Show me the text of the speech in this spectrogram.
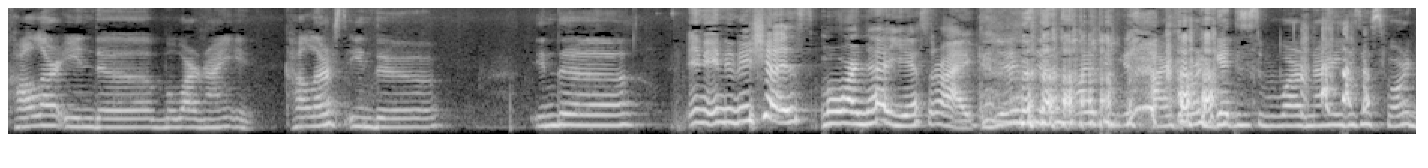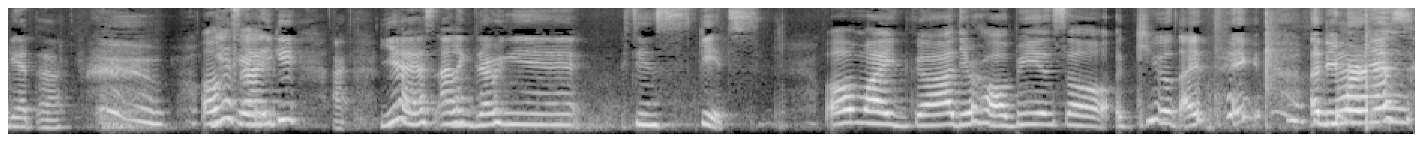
color in the mewarnai colors in the in the in Indonesia is mewarna yes right yes yes I think it's, I forget this mewarna this is forget uh. okay. yes uh, iki, uh, yes I like drawing uh, since kids Oh my god, your hobby is so cute. I think a different Yes.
